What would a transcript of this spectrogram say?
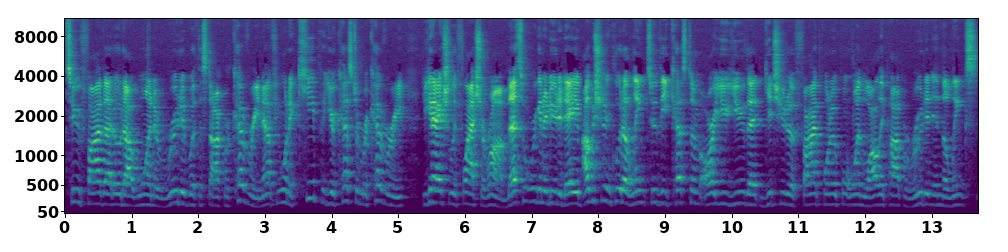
to 5.0.1 rooted with the stock recovery. Now, if you want to keep your custom recovery, you can actually flash a ROM. That's what we're going to do today. I'll be sure to include a link to the custom RUU that gets you to 5.0.1 Lollipop rooted in the links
